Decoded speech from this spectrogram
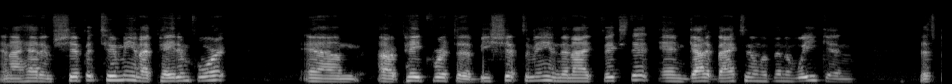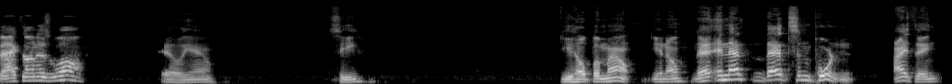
and i had him ship it to me and i paid him for it um i paid for it to be shipped to me and then i fixed it and got it back to him within a week and it's back on his wall. Hell yeah. See you help them out you know and that that's important i think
